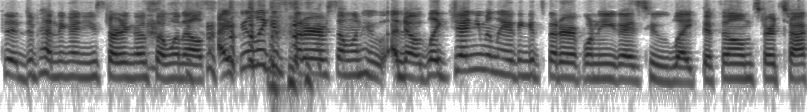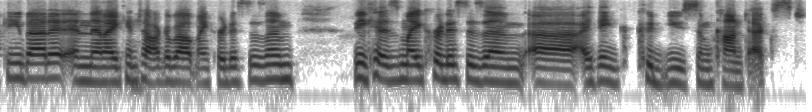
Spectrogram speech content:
depending on you starting with someone else. I feel like it's better if someone who no, like genuinely, I think it's better if one of you guys who like the film starts talking about it, and then I can talk about my criticism because my criticism, uh, I think, could use some context.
